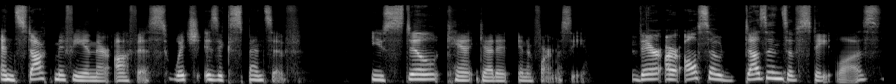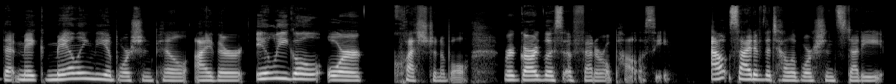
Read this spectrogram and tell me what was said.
and stock Miffy in their office, which is expensive. You still can't get it in a pharmacy. There are also dozens of state laws that make mailing the abortion pill either illegal or questionable, regardless of federal policy. Outside of the teleabortion study,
